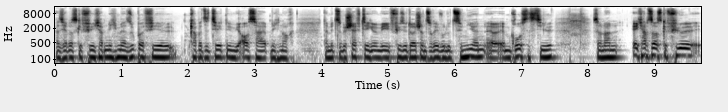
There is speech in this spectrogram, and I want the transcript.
Also ich habe das Gefühl, ich habe nicht mehr super viel Kapazitäten irgendwie außerhalb mich noch damit zu beschäftigen, irgendwie Physio Deutschland zu revolutionieren äh, im großen Stil, sondern ich habe so das Gefühl,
